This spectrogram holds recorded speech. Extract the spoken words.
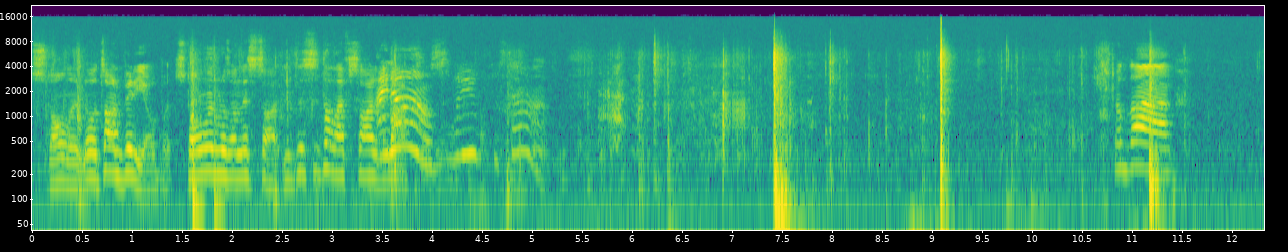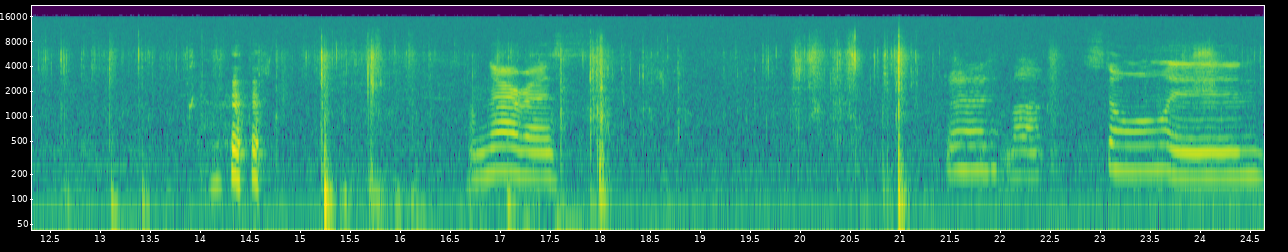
Stolen. No, it's on video, but stolen was on this side. This is the left side of the I box. know. What do you stop? Good luck. I'm nervous. Good luck. Stolen.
